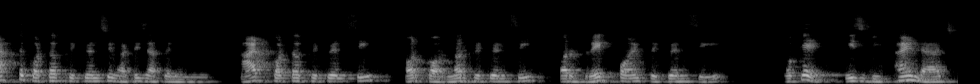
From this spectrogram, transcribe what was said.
at the cutoff frequency what is happening at cutoff frequency or corner frequency or breakpoint frequency, okay, is defined as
